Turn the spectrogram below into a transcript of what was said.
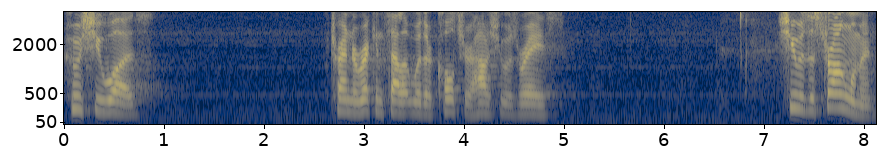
who she was, trying to reconcile it with her culture, how she was raised. She was a strong woman,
